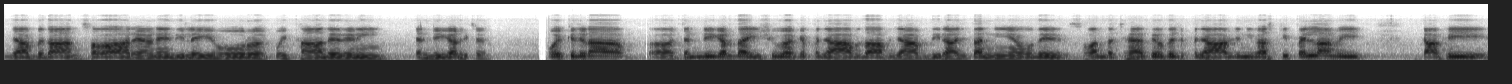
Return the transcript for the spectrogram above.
ਜਾਂ ਵਿਧਾਨ ਸਭਾ ਹਰਿਆਣੇ ਦੀ ਲਈ ਹੋਰ ਕੋਈ ਥਾਂ ਦੇ ਦੇਣੀ ਚੰਡੀਗੜ੍ਹ 'ਚ? ਉਹ ਇੱਕ ਜਿਹੜਾ ਚੰਡੀਗੜ੍ਹ ਦਾ ਇਸ਼ੂ ਆ ਕਿ ਪੰਜਾਬ ਦਾ, ਪੰਜਾਬ ਦੀ ਰਾਜਧਾਨੀ ਹੈ, ਉਹਦੇ ਸੰਬੰਧ 'ਚ ਹੈ ਤੇ ਉਹਦੇ 'ਚ ਪੰਜਾਬ ਯੂਨੀਵਰਸਿਟੀ ਪਹਿਲਾਂ ਵੀ ਕਾਫੀ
